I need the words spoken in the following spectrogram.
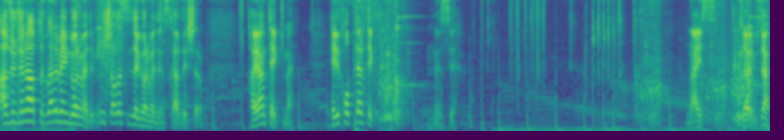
Az önce ne yaptıklarını ben görmedim. İnşallah siz de görmediniz kardeşlerim. Kayan tekme. Helikopter tekmesi. Nice. Güzel güzel.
